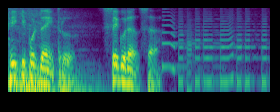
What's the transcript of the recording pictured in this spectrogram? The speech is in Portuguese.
Fique por dentro. Segurança.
